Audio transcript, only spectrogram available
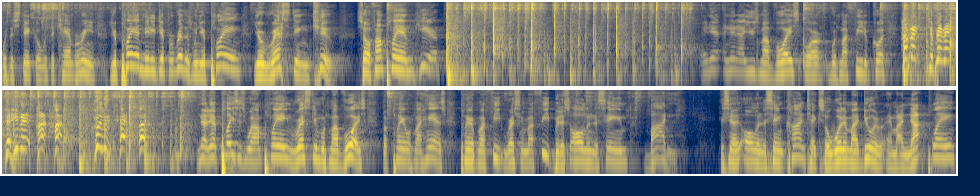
with a stick or with a tambourine, you're playing many different rhythms. When you're playing, you're resting too. So if I'm playing here, And then, and then I use my voice or with my feet, of course. Now, there are places where I'm playing, resting with my voice, but playing with my hands, playing with my feet, resting with my feet, but it's all in the same body. It's all in the same context. So, what am I doing? Am I not playing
